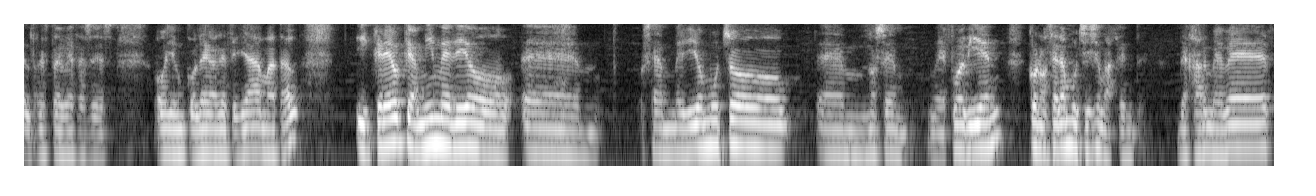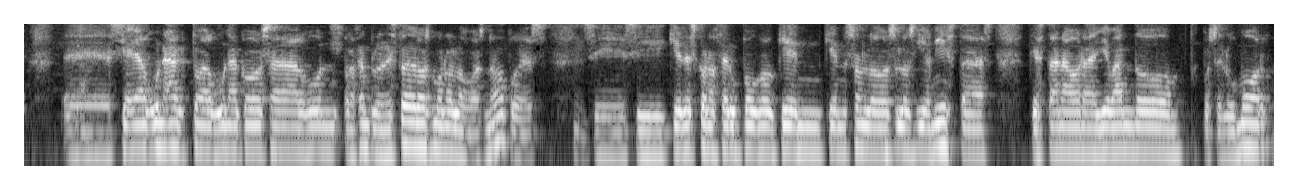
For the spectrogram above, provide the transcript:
el resto de veces es, oye, un colega que te llama, tal. Y creo que a mí me dio, eh, o sea, me dio mucho, eh, no sé, me fue bien conocer a muchísima gente dejarme ver, eh, si hay algún acto, alguna cosa, algún, por ejemplo, en esto de los monólogos, ¿no? Pues hmm. si, quieres conocer un poco quién, quién son los, los, guionistas que están ahora llevando pues el humor,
